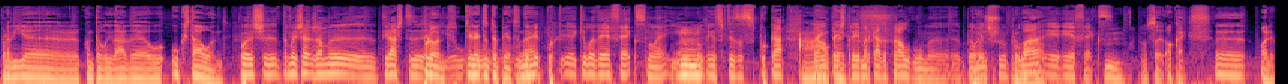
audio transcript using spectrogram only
perdi a contabilidade, o, o que está onde? Pois, uh, também já já, me tiraste. Pronto, o- tirei-te o tapete, o não é? tapete porque aquilo é da FX, não é? E eu não tenho a certeza se por cá Ah, tem, ok. tem estreia marcada para alguma. Pelo Pois, menos por provável. lá é, é FX. Hum, não sei, ok. Eh, olha,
